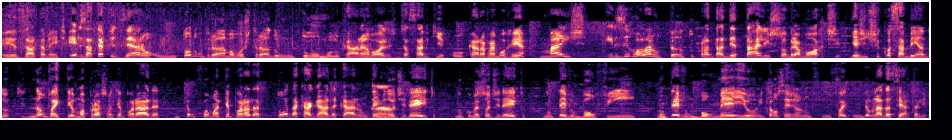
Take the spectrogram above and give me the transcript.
Exatamente. Eles até fizeram um todo um drama mostrando um túmulo, caramba, olha, a gente já sabe que o cara vai morrer, mas eles enrolaram tanto pra dar detalhes sobre a morte e a gente ficou sabendo que não vai ter uma próxima temporada. Então foi uma temporada toda cagada, cara. Não terminou É. direito, não começou direito, não teve um bom fim, não teve um bom meio. Então, ou seja, não, não foi, não deu nada certo ali.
